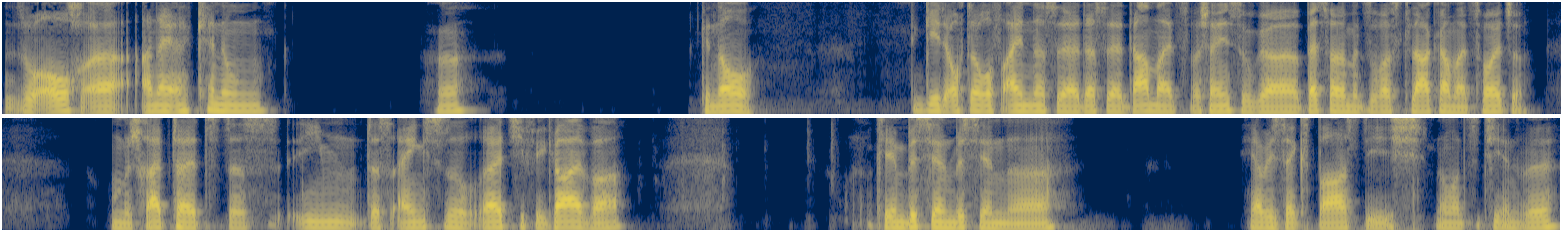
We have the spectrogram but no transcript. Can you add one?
So auch äh, Anerkennung. Hä? Genau. Geht auch darauf ein, dass er, dass er damals wahrscheinlich sogar besser mit sowas klarkam als heute. Und beschreibt halt, dass ihm das eigentlich so relativ egal war. Okay, ein bisschen, ein bisschen, äh, hier habe ich sechs Bars, die ich nochmal zitieren will.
